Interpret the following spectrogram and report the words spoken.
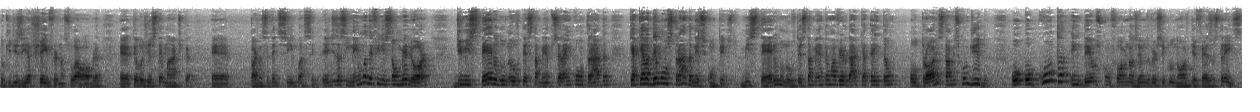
no que dizia Schaeffer na sua obra é, Teologia Sistemática, é, página 75 a 6. Ele diz assim: nenhuma definição melhor de mistério do Novo Testamento será encontrada que aquela demonstrada nesse contexto. Mistério no Novo Testamento é uma verdade que até então, outrora, estava escondida ou oculta em Deus, conforme nós vemos no versículo 9 de Efésios 3,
